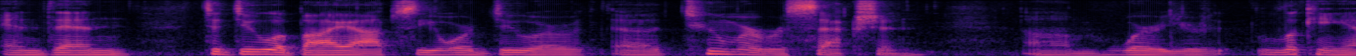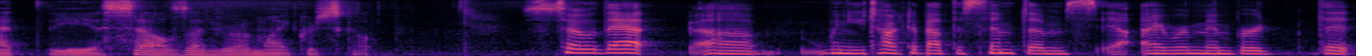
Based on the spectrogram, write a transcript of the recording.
and then to do a biopsy or do a, a tumor resection um, where you're looking at the cells under a microscope. So that uh, when you talked about the symptoms, I remembered that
